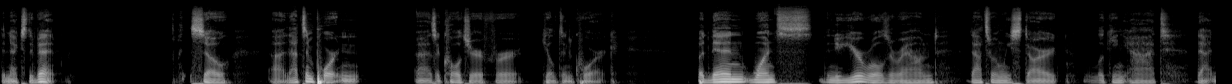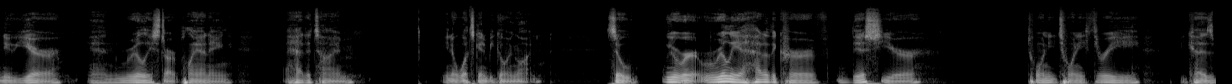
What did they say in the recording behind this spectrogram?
the next event. So uh, that's important as a culture for Kilt and Cork. But then once the new year rolls around, that's when we start looking at that new year and really start planning ahead of time, you know, what's going to be going on. So we were really ahead of the curve this year, 2023, because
